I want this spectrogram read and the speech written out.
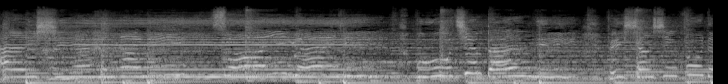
安心。很爱你，所以愿意不牵绊你，飞向幸福的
